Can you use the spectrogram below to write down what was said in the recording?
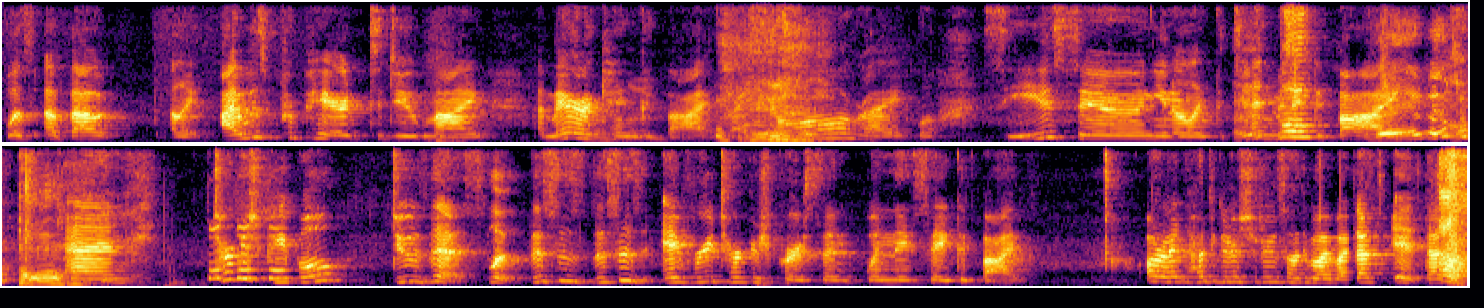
was about like i was prepared to do my american goodbye like all right well see you soon you know like the 10 minute goodbye and turkish people do this look this is this is every turkish person when they say goodbye all right hadi görüşürüz hadi bye bye that's it that's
